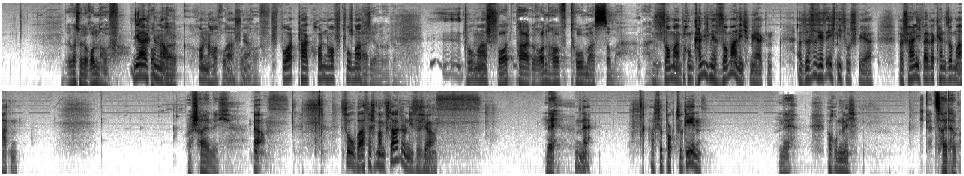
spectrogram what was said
Irgendwas mit Ronhof. Ja, genau. Ronhoff Ron- war es, ja. Sportpark Ronhoff, Thomas, Stadion, warte mal. Thomas Sportpark Ronhof Thomas Sommer. Ah, Sommer. Warum kann ich mir Sommer nicht merken? Also das ist jetzt echt nicht so schwer. Wahrscheinlich, weil wir keinen Sommer hatten. Wahrscheinlich. Ja. So, warst du schon mal im Stadion dieses Jahr? Nee, Ne. Hast du Bock zu gehen? nee. Warum nicht? Ich keine Zeit habe.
